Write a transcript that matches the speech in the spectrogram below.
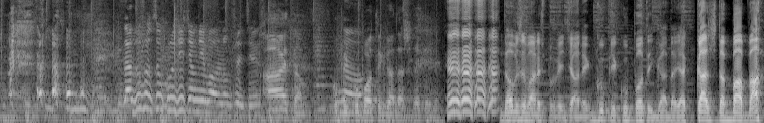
Za dużo cukru dzieciom nie wolno przecież. Aj tam, głupie No. głupoty gadasz lepiej. Dobrze Maryś powiedziane, głupie głupoty gada, jak każda baba.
